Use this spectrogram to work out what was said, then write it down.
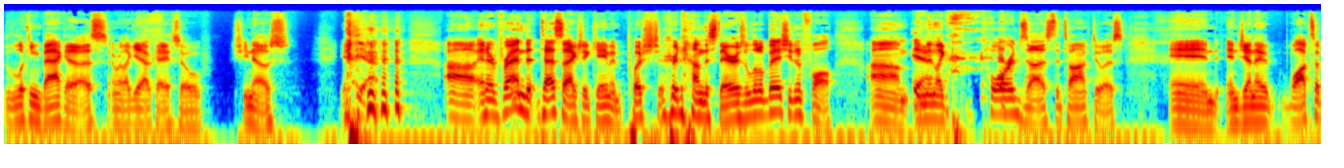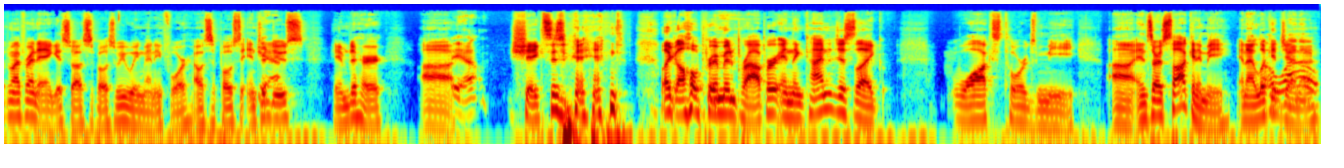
looking back at us, and we're like, yeah, okay, so she knows. Yeah. uh, and her friend Tessa actually came and pushed her down the stairs a little bit. She didn't fall. Um, Yeah. And then like towards us to talk to us. And and Jenna walks up to my friend Angus, who I was supposed to be wingmanning for. I was supposed to introduce him to her. Uh, yeah. Shakes his hand, like all prim and proper, and then kind of just like walks towards me uh, and starts talking to me. And I look Oh, at Jenna,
